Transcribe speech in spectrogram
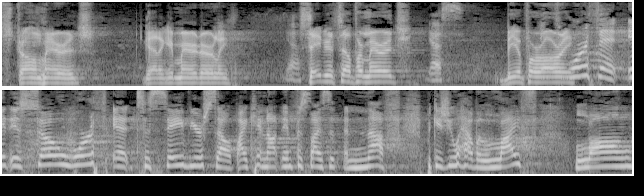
Strong marriage. Got to get married early. Yes. Save yourself for marriage. Yes. Be a Ferrari. It's worth it. It is so worth it to save yourself. I cannot emphasize it enough because you have a lifelong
